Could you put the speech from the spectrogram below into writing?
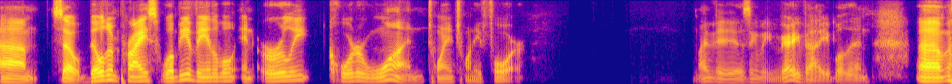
Um, so build and price will be available in early quarter one 2024 my video is going to be very valuable then. Um,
